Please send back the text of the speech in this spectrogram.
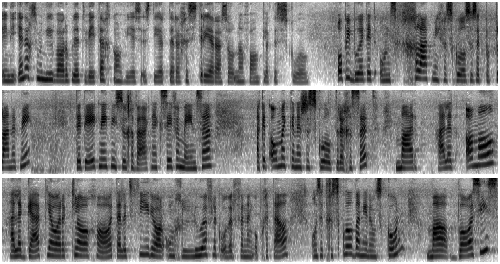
en die enigste manier waarop dit wettig kan wees is deur te registreer as 'n onafhanklike skool. Op die boot het ons glad nie geskool soos ek beplan het nie. Dit het net nie so gewerk nie. Ek sê vir mense, ek het al my kinders se skool teruggesit, maar hulle het almal hulle gap jare klaar gehad. Hulle het 4 jaar ongelooflike ondervinding opgetel. Ons het geskool wanneer ons kon, maar basies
